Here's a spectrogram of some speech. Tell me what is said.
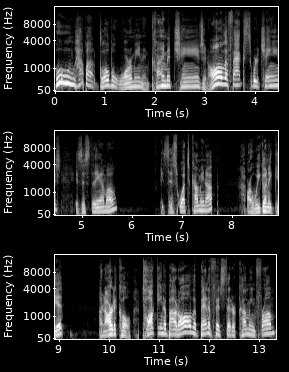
oh, how about global warming and climate change and all the facts were changed? Is this the MO? Is this what's coming up? Are we going to get an article talking about all the benefits that are coming from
